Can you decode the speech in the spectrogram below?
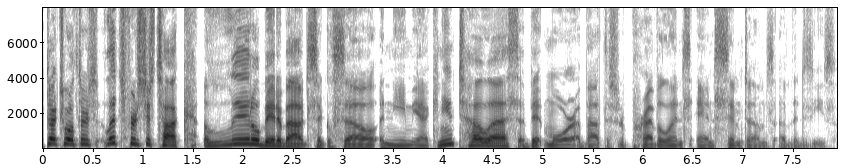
Dr. Walters, let's first just talk a little bit about sickle cell anemia. Can you tell us a bit more about the sort of prevalence and symptoms of the disease?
